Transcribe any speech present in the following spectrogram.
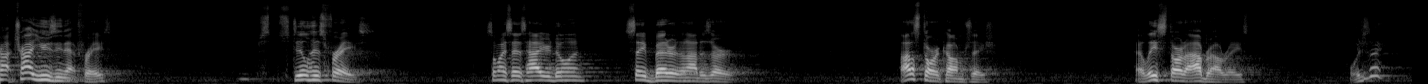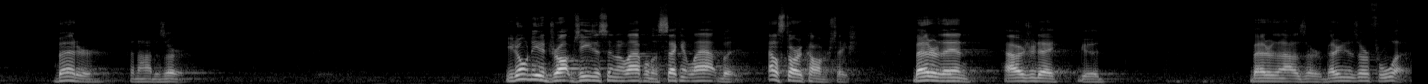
Try, try using that phrase. Steal his phrase. Somebody says, How you doing? Say better than I deserve. I'll start a conversation. At least start an eyebrow raised. What'd you say? Better than I deserve. You don't need to drop Jesus in their lap on the second lap, but that'll start a conversation. Better than, how was your day? Good. Better than I deserve. Better than you deserve for what?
